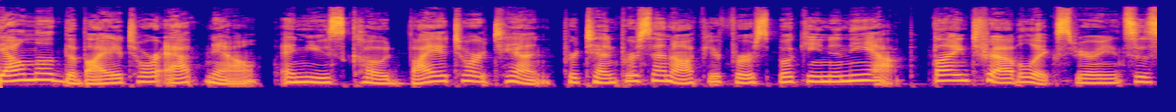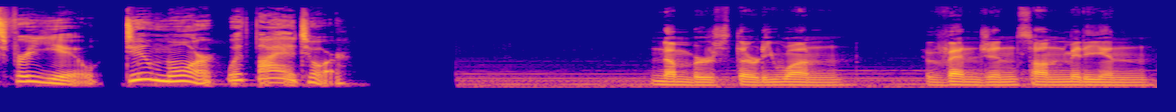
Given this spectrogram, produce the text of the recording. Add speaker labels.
Speaker 1: Download the Viator app now and use code Viator10 for 10% off your first booking in the app. Find travel experiences for you. Do more with Viator.
Speaker 2: Numbers 31 Vengeance on Midian.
